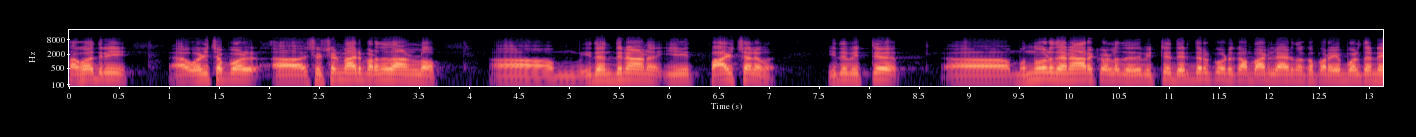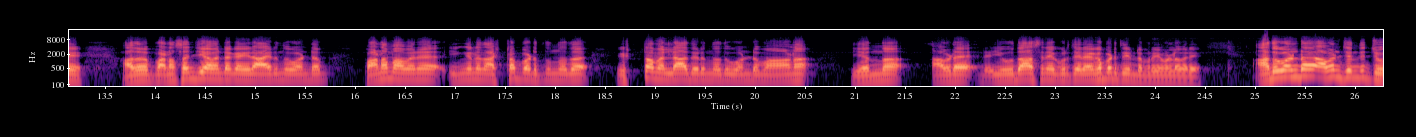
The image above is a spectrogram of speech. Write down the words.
സഹോദരി ഒഴിച്ചപ്പോൾ ശിഷ്യന്മാർ പറഞ്ഞതാണല്ലോ ഇതെന്തിനാണ് ഈ പാഴ്ചെലവ് ഇത് വിറ്റ് മുന്നൂറ് ധനാറൊക്കെയുള്ളത് ഇത് വിറ്റ് ദരിദ്രർക്ക് കൊടുക്കാൻ പാടില്ലായിരുന്നൊക്കെ പറയുമ്പോൾ തന്നെ അത് പണസഞ്ചി അവന്റെ കയ്യിലായിരുന്നുകൊണ്ടും പണം അവന് ഇങ്ങനെ നഷ്ടപ്പെടുത്തുന്നത് ഇഷ്ടമല്ലാതിരുന്നത് കൊണ്ടുമാണ് എന്ന് അവിടെ യൂദാസിനെ കുറിച്ച് രേഖപ്പെടുത്തിയിട്ടുണ്ട് പ്രിയമുള്ളവർ അതുകൊണ്ട് അവൻ ചിന്തിച്ചു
